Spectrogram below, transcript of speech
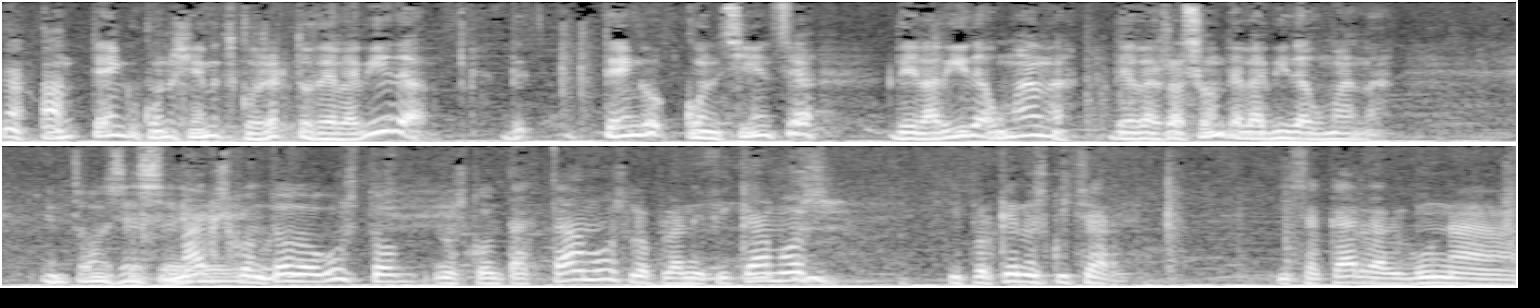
Tengo conocimiento correcto de la vida. De- tengo conciencia de la vida humana, de la razón de la vida humana. Entonces, eh, Max, con todo gusto, nos contactamos, lo planificamos y ¿por qué no escucharlo? Y sacar alguna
